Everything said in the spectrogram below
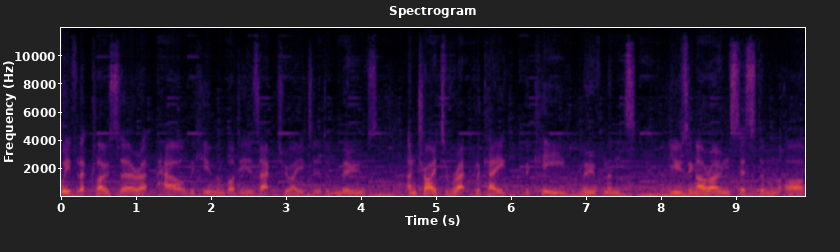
We've looked closer at how the human body is actuated and moves and tried to replicate the key movements using our own system of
